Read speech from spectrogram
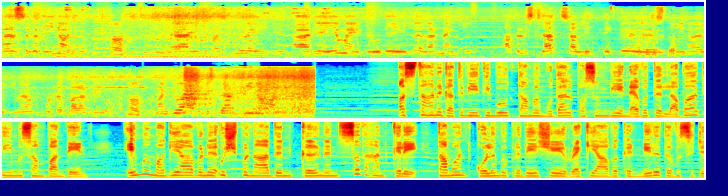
පර්ස් එක තියනවා කියලා. එයා ඊට පස්සේ ආර්ය අයියා මම ඊට උදේ ඉල්ල ගන්නම් කියලා. 40000ක් සල්ලිත් එක්ක තියනවා කියලා පොඩ්ඩක් බලන්න කිව්වා. මම කිව්වා 40000ක් තියනවා. අස්ථාන ගතවී තිබූ තම මුදල් පසුම්බිය නැවත ලබාදීම සම්බන්ධයෙන් එම මගියාවන පුෂ්පනාදන් කර්නන් සඳහන් කළේ තමන් කොළඹ ප්‍රදේශයේ රැකියාවක නිරතව සිට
